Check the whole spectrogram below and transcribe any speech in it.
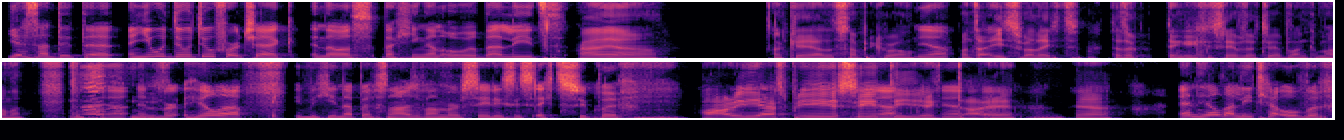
Yes, I did that. And you would do it too for a check. En dat, was, dat ging dan over dat lied. Ah ja. Oké, ja, dat snap ik wel. Ja. Want dat is wel echt... Dat is ook, denk ik, geschreven door twee blanke mannen. ja. En Mer- heel dat, in het begin dat personage van Mercedes is echt super... R-E-S-P-E-C-T. Ja, Echt ja, dat, hè. Ja. En heel dat lied gaat over...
